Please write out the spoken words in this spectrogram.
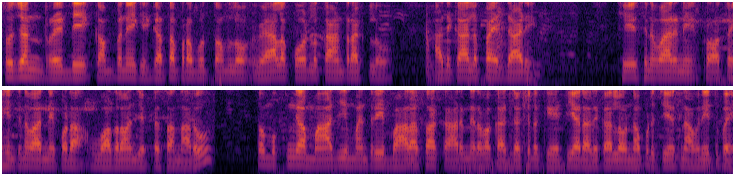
సృజన్ రెడ్డి కంపెనీకి గత ప్రభుత్వంలో వేల కోట్ల కాంట్రాక్టులు అధికారులపై దాడి చేసిన వారిని ప్రోత్సహించిన వారిని కూడా వదలమని చెప్పేసి అన్నారు. సో ముఖ్యంగా మాజీ మంత్రి బారాసా కార్యనిర్వాహక అధ్యక్షుడు కేటీఆర్ అధికారంలో ఉన్నప్పుడు చేసిన అవినీతిపై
